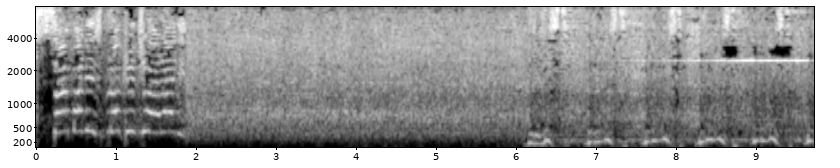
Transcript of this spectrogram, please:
Somebody's broken through already. Be released, be released, be released, be released, be released, be released,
